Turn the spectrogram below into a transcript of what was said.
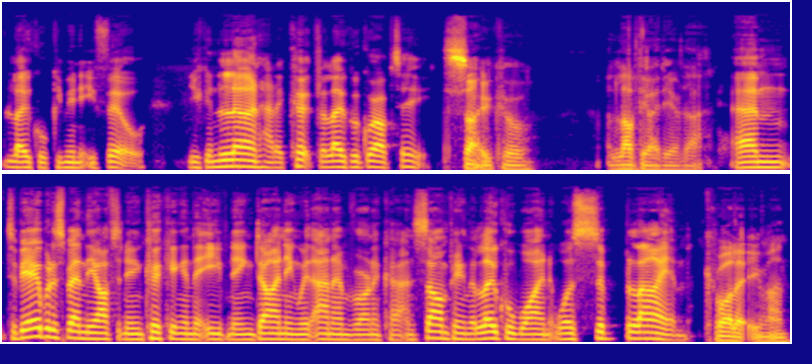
local community feel, you can learn how to cook the local grub too. So cool. I love the idea of that. Um, to be able to spend the afternoon cooking in the evening, dining with Anna and Veronica, and sampling the local wine was sublime. Quality, man.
